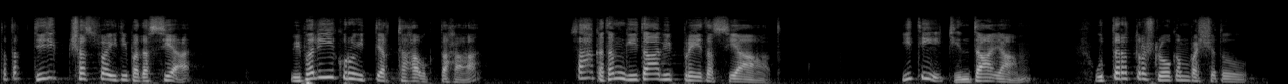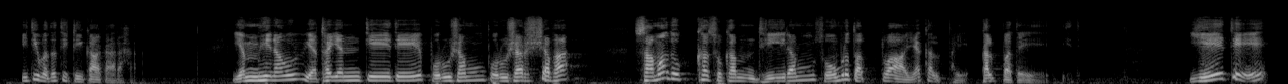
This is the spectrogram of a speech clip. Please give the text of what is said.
ತತ್ರ ತಿಕ್ಷಸ್ವ ಇತಿ ಪದಸ್ಯ ವಿಫಲೀಕುರು ಇತ್ಯರ್ಥಃ ಉಕ್ತ ಸಹ ಕಥಂ ಗೀತಾಭಿಪ್ರೇತ ಸ್ಯಾತ್ ಇತಿ ಚಿಂತಾಯಾಂ ಉತ್ತರತ್ರ ಶ್ಲೋಕಂ ಪಶ್ಯತು ಇತಿ ವದತಿ ಟೀಕಾಕಾರः. ఎంహినౌ వ్యథయంత్యేతే పురుషం పురుషర్షభ సమదుఃఖ సుఖం ధీరం సోమృతత్వాయ కల్పయ కల్పతే ఇది. ఏతే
